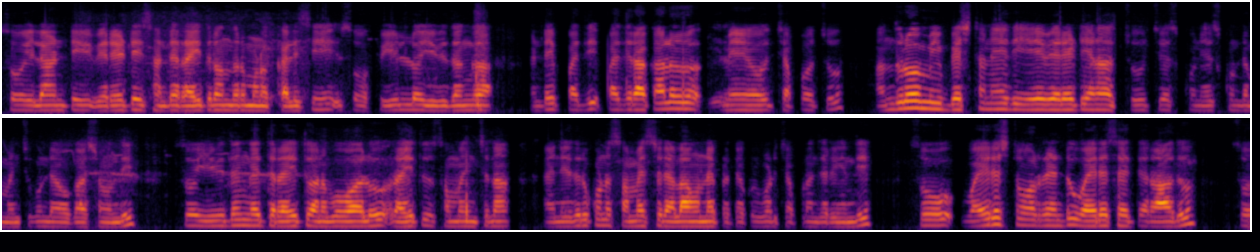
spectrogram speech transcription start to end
సో ఇలాంటి వెరైటీస్ అంటే రైతులందరూ మనం కలిసి సో ఫీల్డ్లో ఈ విధంగా అంటే పది పది రకాలు మేము చెప్పొచ్చు. అందులో మీ బెస్ట్ అనేది ఏ వెరైటీ అయినా చూస్ చేసుకొని వేసుకుంటే మంచిగా ఉండే అవకాశం ఉంది. సో ఈ విధంగా అయితే రైతు అనుభవాలు రైతుకు సంబంధించిన ఆయన ఎదుర్కొన్న సమస్యలు ఎలా ఉన్నాయి ప్రతి ఒక్కరు కూడా చెప్పడం జరిగింది. సో వైరస్ టాలరెంట్ వైరస్ అయితే రాదు. సో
